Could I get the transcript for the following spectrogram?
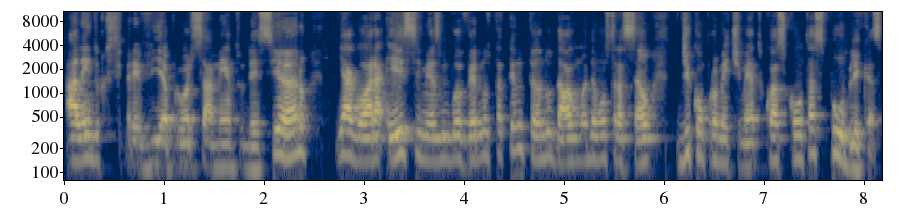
além do que se previa para o orçamento desse ano e agora esse mesmo governo está tentando dar alguma demonstração de comprometimento com as contas públicas.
